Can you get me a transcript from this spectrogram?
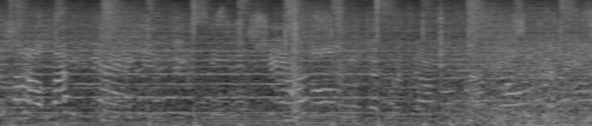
İnşallah yine erkekleriksiniz. Şey olmayacak hocam.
